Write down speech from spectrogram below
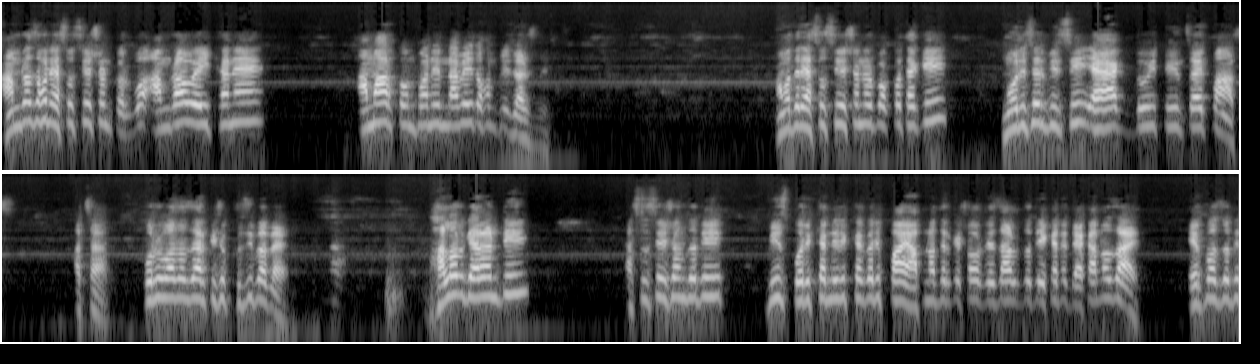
আমরা যখন অ্যাসোসিয়েশন করব, আমরাও এইখানে আমার কোম্পানির নামেই তখন বীজ আসবে। আমাদের অ্যাসোসিয়েশনের পক্ষ থেকে মরিচের বিসি এক, দুই, তিন, চার, পাঁচ। আচ্ছা পূর্ববাজার আর কিছু খুঁজি পাবে? ভালোর গ্যারান্টি অ্যাসোসিয়েশন যদি বীজ পরীক্ষা নিরীক্ষা করে পায়, আপনাদেরকে সব রেজাল্ট যদি এখানে দেখানো যায়, এরপর যদি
